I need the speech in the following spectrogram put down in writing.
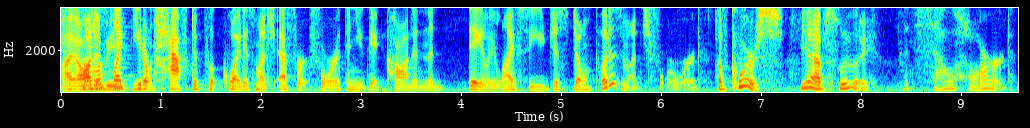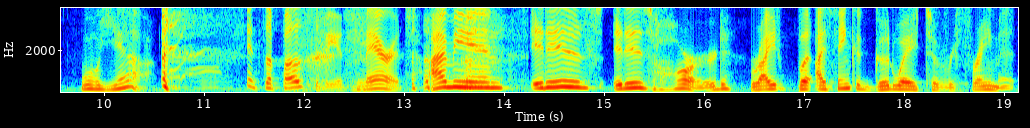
I It's almost be- like you don't have to put quite as much effort forth and you get caught in the daily life, so you just don't put as much forward. Of course. Yeah, absolutely. It's so hard. Well, yeah. It's supposed to be. It's marriage. I mean, it is it is hard, right? But I think a good way to reframe it.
